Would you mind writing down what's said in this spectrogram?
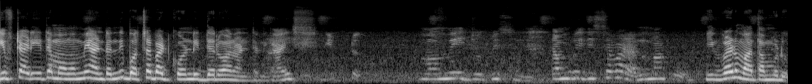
గిఫ్ట్ అడిగితే మా మమ్మీ అంటుంది బొచ్చ పట్టుకోండి ఇద్దరు అని అంటుంది గాయస్ గిఫ్ట్ మమ్మీ చూపిస్తుంది. తమ్ముడు ఇది ఇస్తవాడా నువ్వు మాకు? ఇవ్వడు మా తమ్ముడు.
